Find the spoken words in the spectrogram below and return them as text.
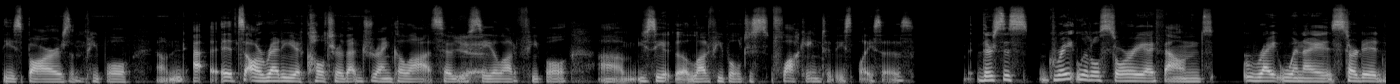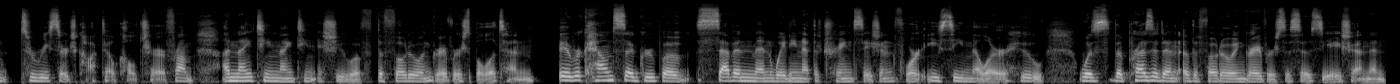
these bars, and people, you know, it's already a culture that drank a lot. So you yeah. see a lot of people, um, you see a lot of people just flocking to these places. There's this great little story I found right when I started to research cocktail culture from a 1919 issue of the Photo Engravers Bulletin. It recounts a group of seven men waiting at the train station for E.C. Miller, who was the president of the Photo Engravers Association, and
